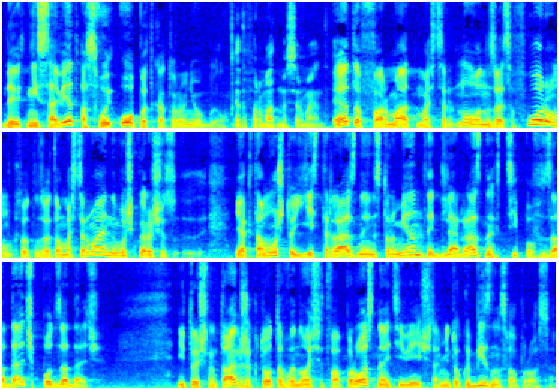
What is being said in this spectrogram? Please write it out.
дает не совет, а свой опыт, который у него был. Это формат мастер-майнд. Это формат мастер, ну, он называется форум, кто-то называет его мастер-майнд. Ну, в общем, короче, я к тому, что есть разные инструменты mm-hmm. для разных типов задач, под задач. И точно так же кто-то выносит вопрос на эти вещи, там не только бизнес-вопросы,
